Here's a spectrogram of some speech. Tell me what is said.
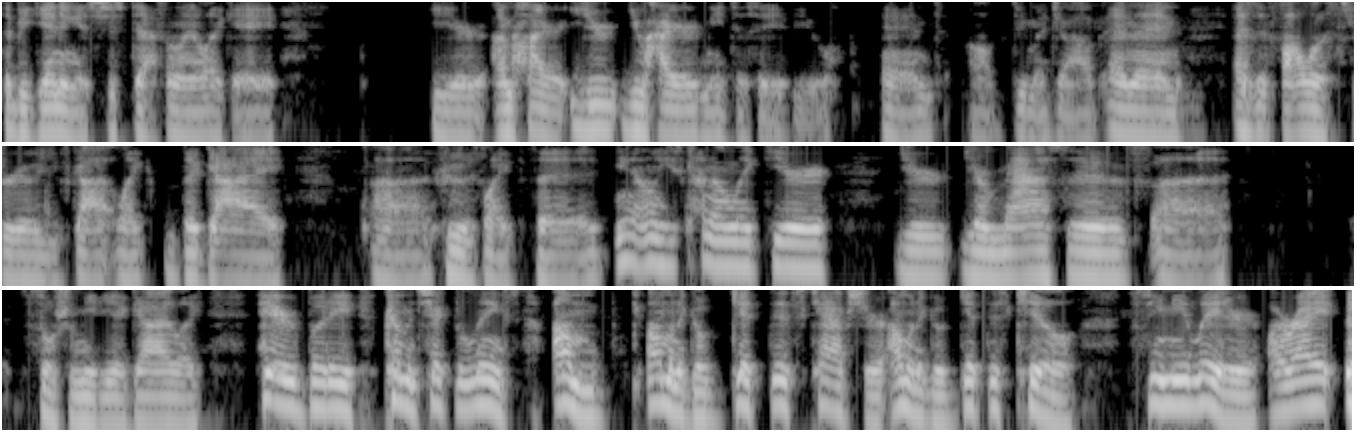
the beginning it's just definitely like a you're i'm hired you you hired me to save you and i'll do my job and then as it follows through you've got like the guy uh who's like the you know he's kind of like your your your massive uh, social media guy like hey everybody come and check the links. I'm i'm gonna go get this capture. I'm gonna go get this kill. See me later all right?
